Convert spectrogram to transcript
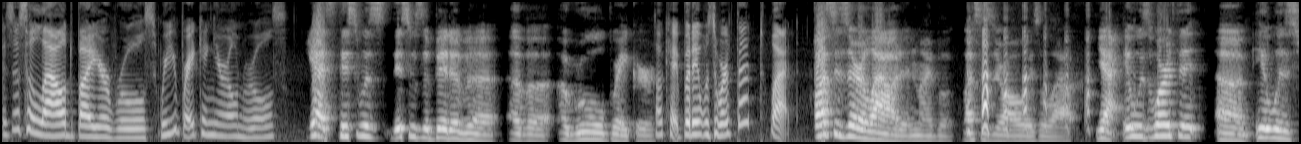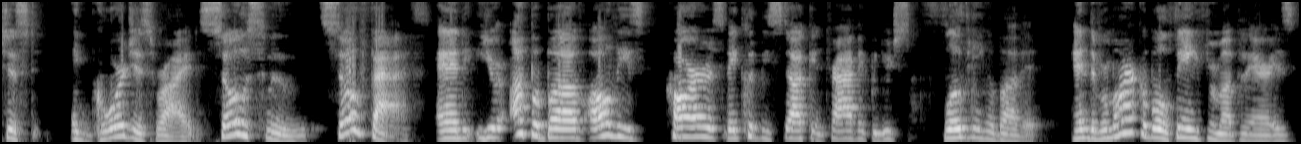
is this allowed by your rules? Were you breaking your own rules? Yes, this was this was a bit of a of a, a rule breaker. Okay, but it was worth it? What? Buses are allowed in my book. Buses are always allowed. Yeah, it was worth it. Um, it was just a gorgeous ride, so smooth, so fast, and you're up above all these cars. They could be stuck in traffic, but you're just floating above it. And the remarkable thing from up there is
